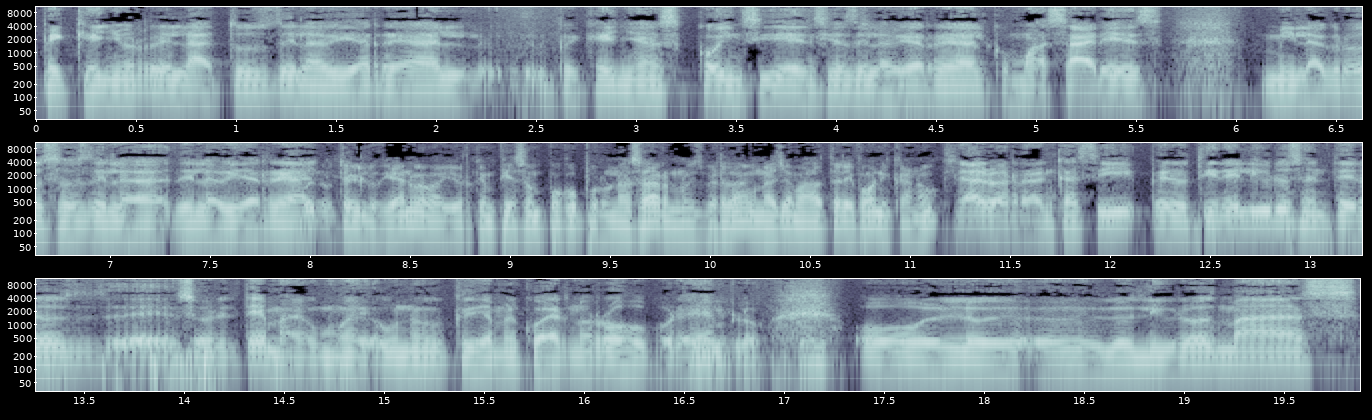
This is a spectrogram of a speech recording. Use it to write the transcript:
pequeños relatos de la vida real, pequeñas coincidencias de la vida real, como azares milagrosos de la, de la vida real. Bueno, Trilogía de Nueva York empieza un poco por un azar, ¿no es verdad? Una llamada telefónica, ¿no? Claro, arranca así, pero tiene libros enteros eh, sobre el tema, como uno que se llama El Cuaderno Rojo, por ejemplo, o lo- o los libros más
